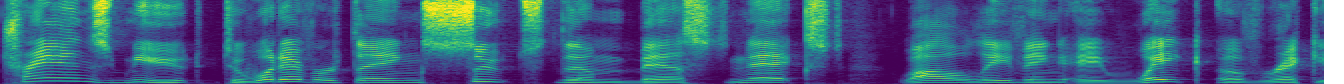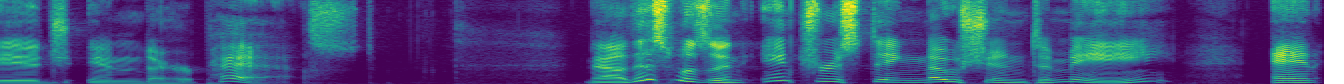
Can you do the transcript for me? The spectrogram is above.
transmute to whatever thing suits them best next while leaving a wake of wreckage in their past. Now, this was an interesting notion to me, and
